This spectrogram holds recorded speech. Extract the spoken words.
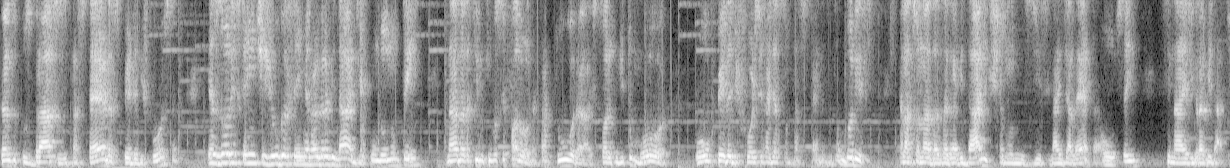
tanto para os braços e para as pernas, perda de força, e as dores que a gente julga sem menor gravidade, quando não tem nada daquilo que você falou, né, fratura, histórico de tumor, ou perda de força e radiação para as pernas. Então, dores relacionadas à gravidade, que chamamos de sinais de alerta, ou sem sinais de gravidade.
